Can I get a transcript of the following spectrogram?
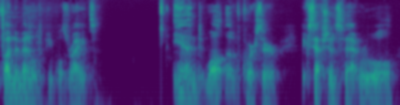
fundamental to people's rights. And while, of course, there are exceptions to that rule,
